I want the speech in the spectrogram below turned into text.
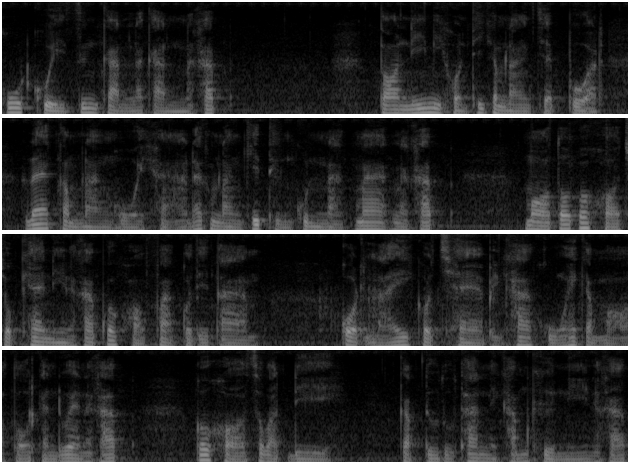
พูดคุยซึ่งกันและกันนะครับ ตอนนี้มีคนที่กำลังเจ็บปวด และกำลังโหยหา และกำลังคิดถึงคุณหนักมากนะครับ หมอโต๊ดก็ขอจบแค่นี้นะครับ ก็ขอฝากกดติดตาม กดไลค์ กดแชร์เป็นค่าครูให้กับหมอโต๊ดกันด้วยนะครับ ก็ขอสวัสดีกับทุกๆท่านในค่ำคืนนี้นะครับ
